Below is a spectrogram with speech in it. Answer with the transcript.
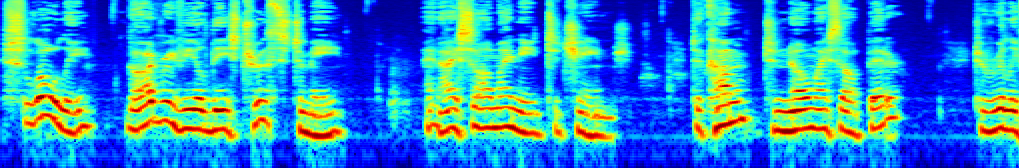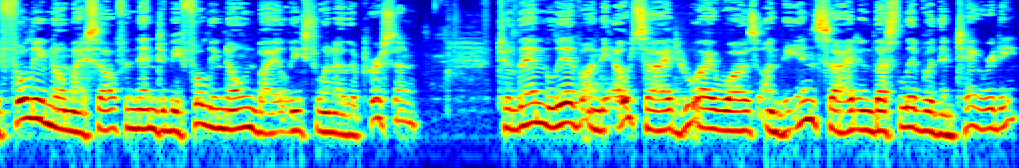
Slowly, God revealed these truths to me, and I saw my need to change, to come to know myself better, to really fully know myself, and then to be fully known by at least one other person to then live on the outside who I was on the inside and thus live with integrity,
